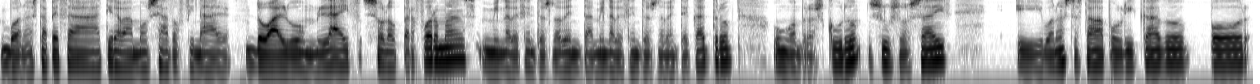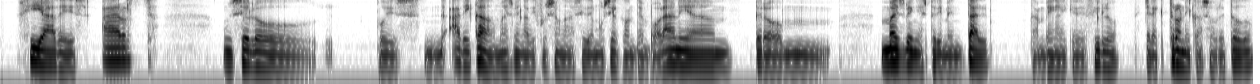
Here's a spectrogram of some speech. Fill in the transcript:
Bueno, esta peza tirábamos a do final do álbum Live Solo Performance 1990-1994, Un Hombro Oscuro, Suso Saiz, e, bueno, isto estaba publicado por Giades Arts, un selo pois adicado máis ben a difusión así de música contemporánea, pero mm, máis ben experimental, tamén hai que decirlo, electrónica sobre todo,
